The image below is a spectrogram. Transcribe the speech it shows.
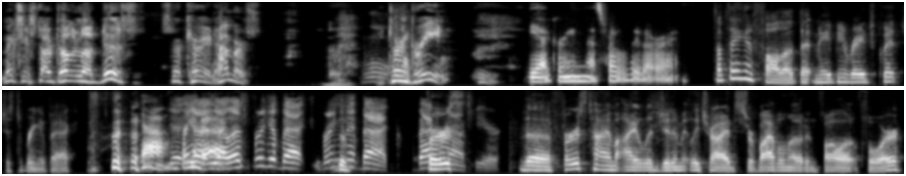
Makes you start talking like this. Start carrying hammers. Whoa. Turn green. Yeah, green. That's probably about right. something in Fallout that made me rage quit, just to bring it back. Yeah, Yeah, bring yeah, it back. yeah. Let's bring it back. Bringing The it back. Back first- here. the first time I legitimately tried survival mode in Fallout 4,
